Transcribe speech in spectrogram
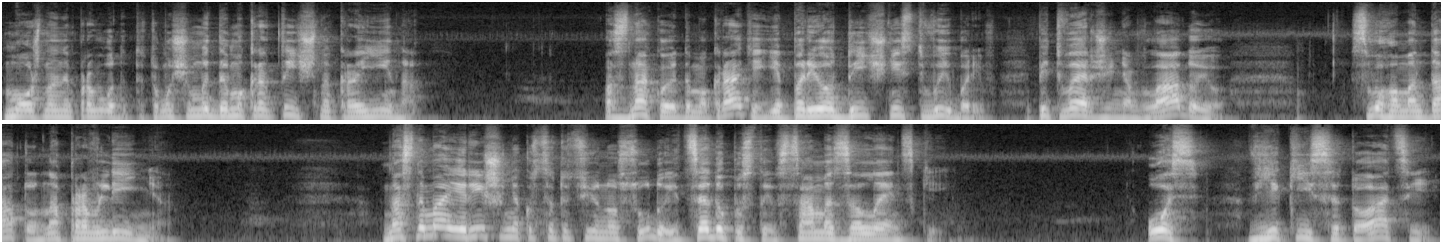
можна не проводити, тому що ми демократична країна. Ознакою демократії є періодичність виборів, підтвердження владою свого мандату на правління. У нас немає рішення Конституційного суду, і це допустив саме Зеленський. Ось в якій ситуації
